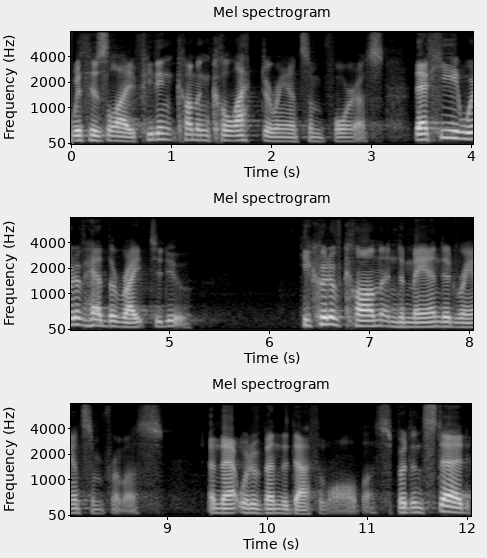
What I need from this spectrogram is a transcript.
with his life. He didn't come and collect a ransom for us that he would have had the right to do. He could have come and demanded ransom from us, and that would have been the death of all of us. But instead,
